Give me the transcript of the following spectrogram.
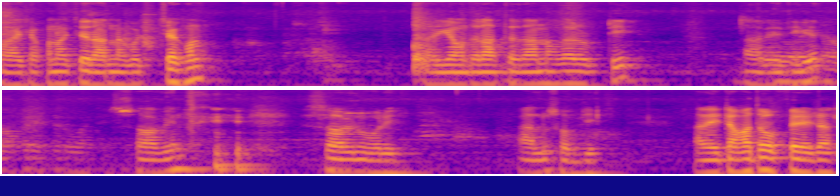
কড়াই চাপানো হচ্ছে, রান্না করছে এখন। এই আমাদের রাতের রান্না হবে রুটি, আর এদিকে সয়াবিন সয়াবিন বড়ি, আলু সবজি। আর এটা আমাদের অপারেটার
